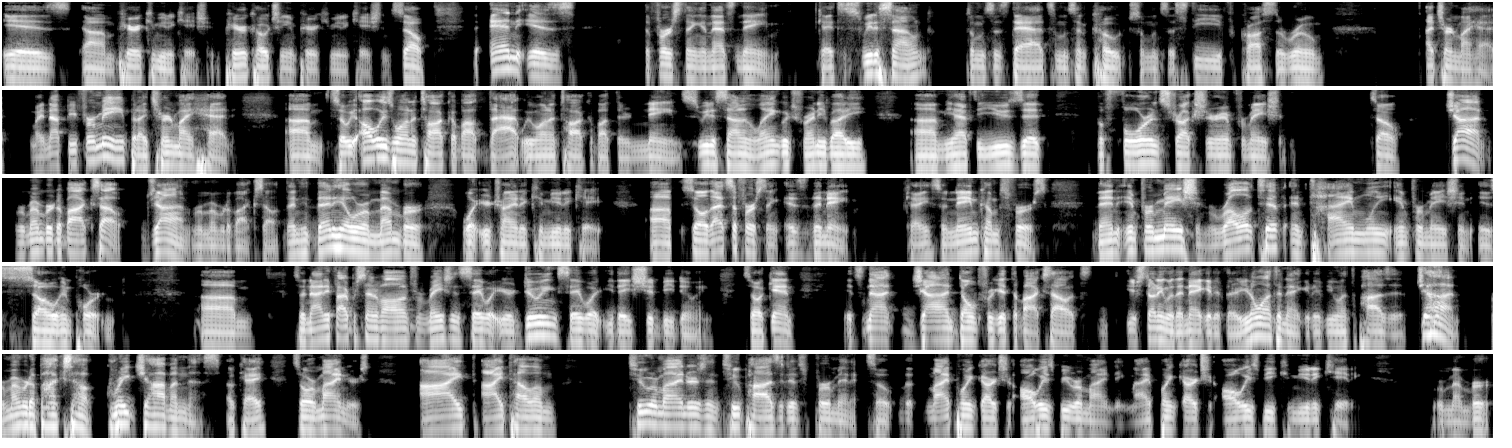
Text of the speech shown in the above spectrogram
is um, peer communication, peer coaching, and peer communication. So the N is the first thing, and that's name. Okay, it's the sweetest sound. Someone says dad, someone says coach, someone says Steve across the room. I turn my head. Might not be for me, but I turn my head. Um, so we always want to talk about that. We want to talk about their names. Sweetest sound in the language for anybody. Um, you have to use it before instruction or information. So, John, remember to box out. John, remember to box out. Then, then he'll remember what you're trying to communicate. Um, so that's the first thing is the name. Okay, so name comes first. Then information, relative and timely information is so important. Um, so 95% of all information say what you're doing, say what they should be doing. So again, it's not John, don't forget to box out. You're starting with a negative there. You don't want the negative, you want the positive. John, remember to box out. Great job on this. Okay. So reminders. I I tell them two reminders and two positives per minute. So my point guard should always be reminding. My point guard should always be communicating. Remember,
